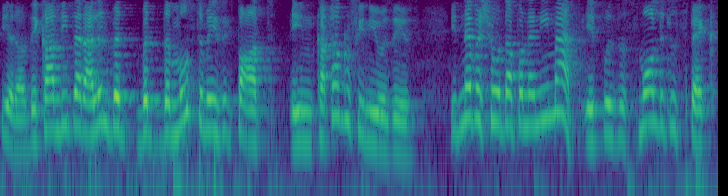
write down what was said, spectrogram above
you know, they can't leave that island. But, but the most amazing part in cartography news is it never showed up on any map. It was a small little speck,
